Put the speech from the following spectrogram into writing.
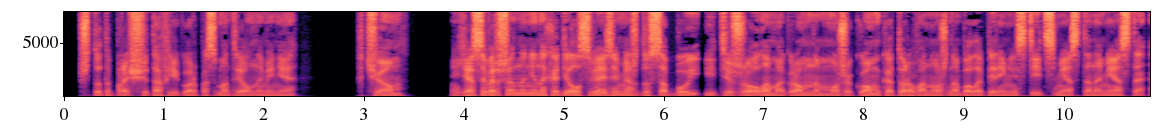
— что-то просчитав, Егор посмотрел на меня. «В чем?» Я совершенно не находил связи между собой и тяжелым, огромным мужиком, которого нужно было переместить с места на место,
